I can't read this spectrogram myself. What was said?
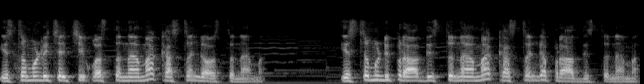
ఇష్టముండి చర్చికి వస్తున్నామా? కష్టంగా వస్తున్నామా? ఇష్టముండి ప్రార్థిస్తున్నామా? కష్టంగా ప్రార్థిస్తున్నామా?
